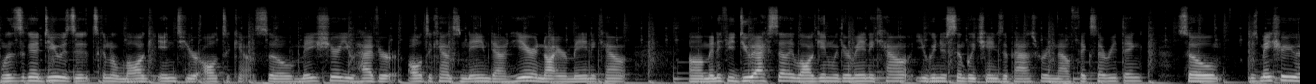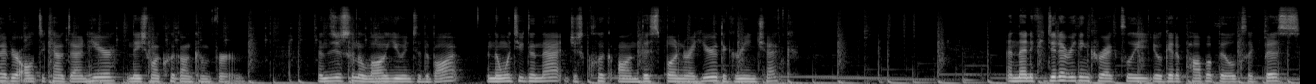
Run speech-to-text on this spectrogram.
What this is going to do is it's going to log into your alt account. So make sure you have your alt account's name down here and not your main account. Um, and if you do accidentally log in with your main account, you can just simply change the password and that'll fix everything. So just make sure you have your alt account down here and they just want to click on confirm. And it's just going to log you into the bot. And then once you've done that, just click on this button right here, the green check. And then if you did everything correctly, you'll get a pop-up that looks like this,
